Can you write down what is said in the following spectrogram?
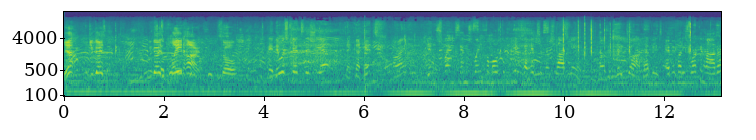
Yeah, and you guys, you guys played hard. So Hey, there was kids this year that got hits, all right? Didn't swing, didn't swing for most of the year, and got hits in this last game. That was a great job. That means everybody's working harder.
